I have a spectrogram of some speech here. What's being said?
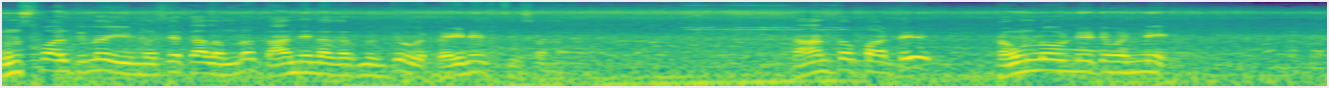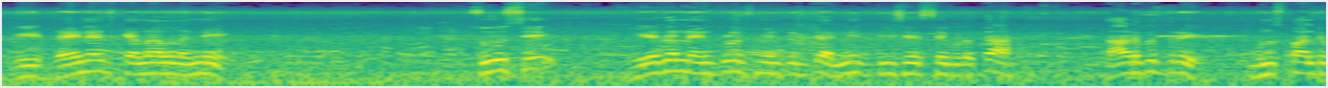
మున్సిపాలిటీలో ఈ మధ్యకాలంలో గాంధీనగర్ నుంచి ఒక డ్రైనేజ్ తీసుకున్నాం దాంతోపాటు టౌన్లో ఉండేటివన్నీ ఈ డ్రైనేజ్ కెనాల్లన్నీ చూసి ఏదన్నా ఎంక్రోచ్మెంట్ ఉంటే అన్నీ తీసేస్తే కూడా తాడిపత్రి మున్సిపాలిటీ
